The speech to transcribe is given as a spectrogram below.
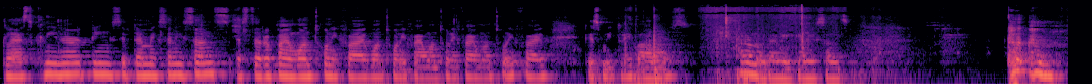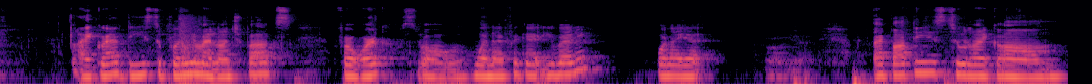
glass cleaner things, if that makes any sense. Instead of buying 125, 125, 125, 125, gives me three bottles. I don't know if that makes any sense. I grabbed these to put them in my lunchbox for work. So when I forget, you ready? When I yet? Oh, yeah. I bought these to like um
